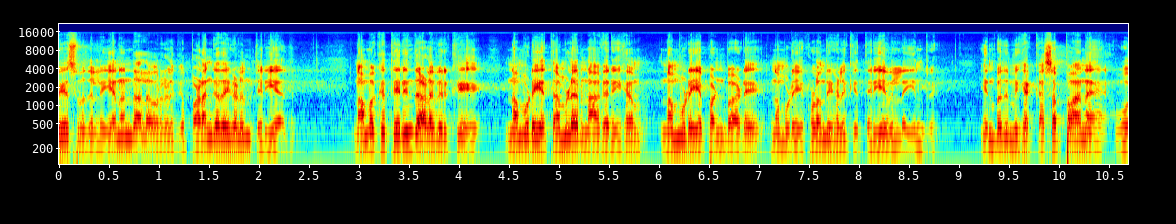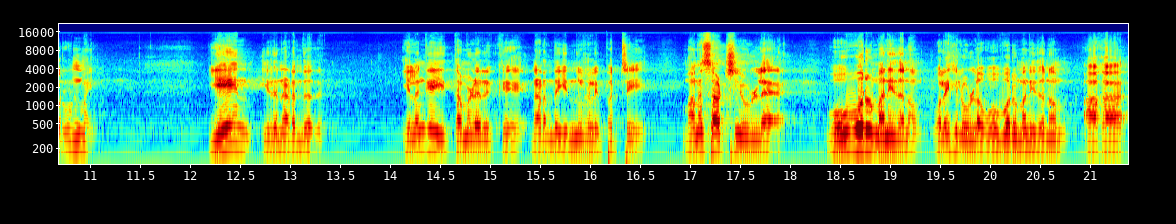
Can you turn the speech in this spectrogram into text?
பேசுவதில்லை. ஏனென்றால் அவர்களுக்கு பழங்கதைகளும் தெரியாது. நமக்கு தெரிந்த அளவிற்கு நம்முடைய தமிழர் நாகரிகம் நம்முடைய பண்பாடு நம்முடைய குழந்தைகளுக்கு தெரியவில்லை என்று என்பது மிக கசப்பான ஓர் உண்மை. ஏன் இது நடந்தது? இலங்கை தமிழருக்கு நடந்த இன்னல்களை பற்றி மனசாட்சியுள்ள ஒவ்வொரு மனிதனும் உலகில் உள்ள ஒவ்வொரு மனிதனும் ஆகா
